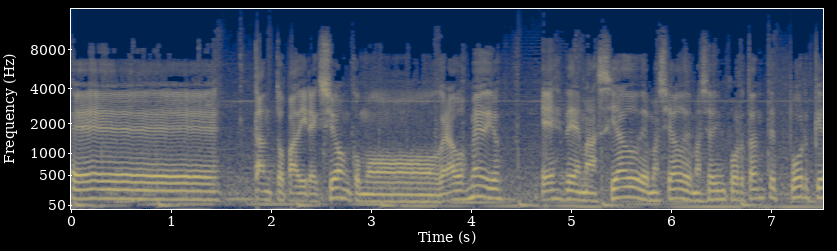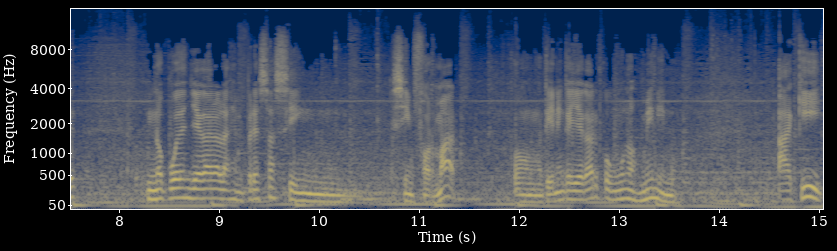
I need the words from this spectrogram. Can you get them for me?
eh, tanto para dirección como grados medios, es demasiado, demasiado, demasiado importante porque no pueden llegar a las empresas sin, sin formar, tienen que llegar con unos mínimos. Aquí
